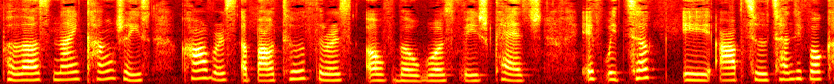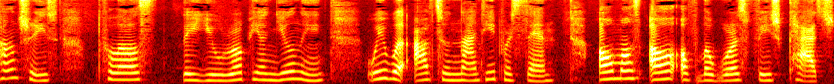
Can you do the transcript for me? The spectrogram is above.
plus nine countries covers about two-thirds of the world's fish catch. If we took it up to 24 countries plus the European Union, we were up to 90%, almost all of the world's fish catch.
